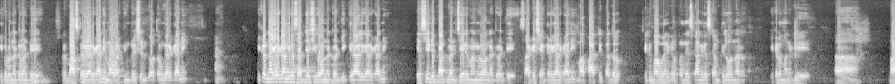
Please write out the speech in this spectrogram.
ఇక్కడ ఉన్నటువంటి భాస్కర్ గారు కానీ మా వర్కింగ్ ప్రెసిడెంట్ గౌతమ్ గారు కానీ ఇక్కడ నగర కాంగ్రెస్ అధ్యక్షుగా ఉన్నటువంటి టిక్కిరాలి గారు కానీ ఎస్సీ డిపార్ట్మెంట్ చైర్మన్గా ఉన్నటువంటి సాకేష్ శంకర్ గారు కానీ మా పార్టీ పెద్దలు చిట్టుబాబు గారు ఇక్కడ ప్రదేశ్ కాంగ్రెస్ కమిటీలో ఉన్నారు. ఇక్కడ మనకి మా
